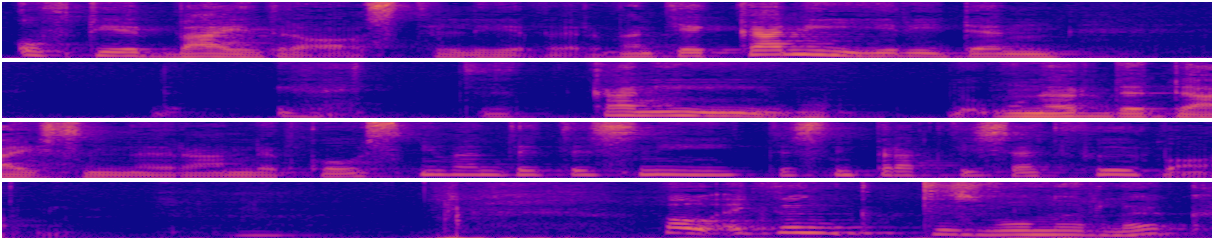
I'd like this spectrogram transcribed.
of deur bydraes te lewer want jy kan nie hierdie ding dit kan nie honderde duisende rande kos nie want dit is nie dit is nie prakties uitvoerbaar nie. Wel, ek dink dit is wonderlik.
